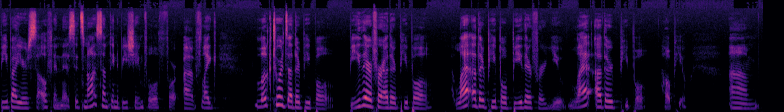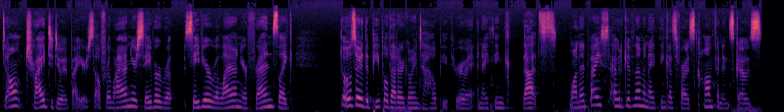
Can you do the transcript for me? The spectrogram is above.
be by yourself in this. It's not something to be shameful for of. Like look towards other people. Be there for other people. Let other people be there for you. Let other people help you. Um, don't try to do it by yourself. Rely on your savior. Re- savior. Rely on your friends. Like those are the people that are going to help you through it. And I think that's one advice I would give them. And I think as far as confidence goes,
